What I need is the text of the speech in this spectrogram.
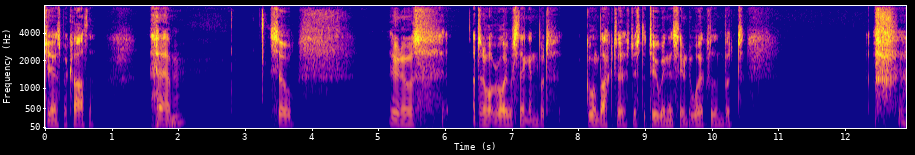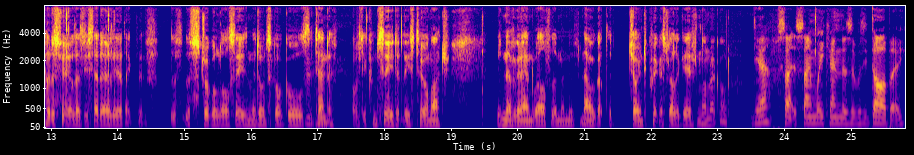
James McArthur. Um, mm-hmm. So, who knows? I don't know what Roy was thinking, but going back to just the two wingers seemed to work for them. But Huddersfield, as you said earlier, like they've, they've, they've struggled all season. They don't score goals. They tend to obviously concede at least two a match. It's never going to end well for them, and they've now got the joint quickest relegation on record. Yeah, same weekend as was it Derby?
